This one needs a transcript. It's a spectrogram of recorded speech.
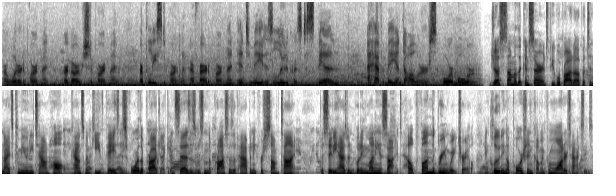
Our water department, our garbage department, our police department, our fire department, and to me it is ludicrous to spend a half a million dollars or more just some of the concerns people brought up at tonight's community town hall. Councilman Keith Pace is for the project and says this was in the process of happening for some time. The city has been putting money aside to help fund the Greenway Trail, including a portion coming from water taxes.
